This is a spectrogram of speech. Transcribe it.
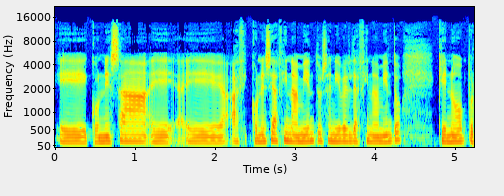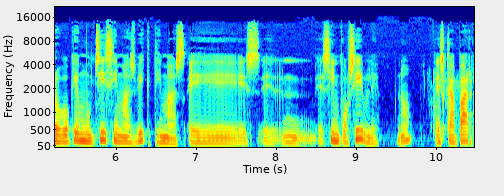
eh, con, esa, eh, eh, con ese hacinamiento, ese nivel de hacinamiento, que no provoque muchísimas víctimas. Es, es, imposible, ¿no? Escapar.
